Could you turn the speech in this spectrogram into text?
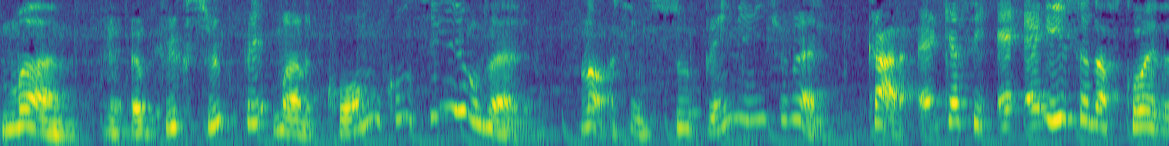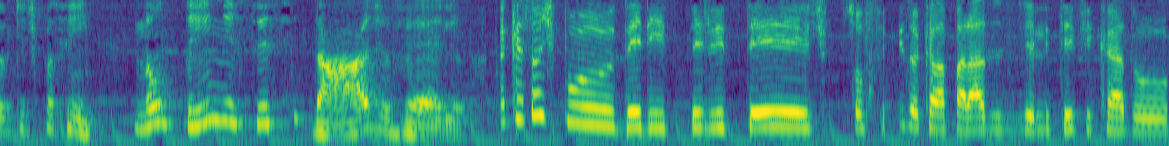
Mano, eu fico surpreso. Mano, como conseguiu, velho? Não, assim, surpreendente, velho. Cara, é que assim, é, é isso é das coisas que, tipo assim, não tem necessidade, velho. A questão, tipo, dele, dele ter tipo, sofrido aquela parada de ele ter ficado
